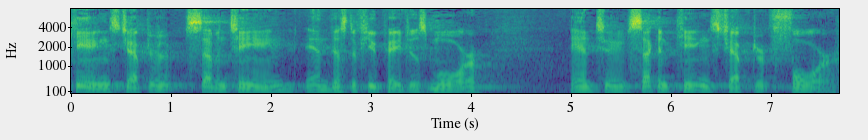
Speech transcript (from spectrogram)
Kings chapter 17 and just a few pages more into 2 Kings chapter 4.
